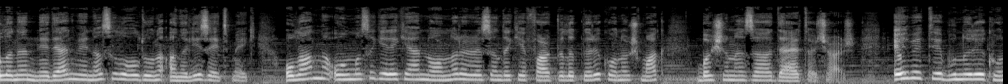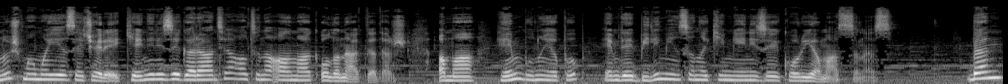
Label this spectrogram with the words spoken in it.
olanın neden ve nasıl olduğunu analiz etmek, olanla olması gereken normlar arasındaki farklılıkları konuşmak başınıza dert açar. Elbette bunları konuşmamayı seçerek kendinizi garanti altına almak olanaktadır. Ama hem bunu yapıp hem de bilim insanı kimliğinizi koruyamazsınız. Ben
